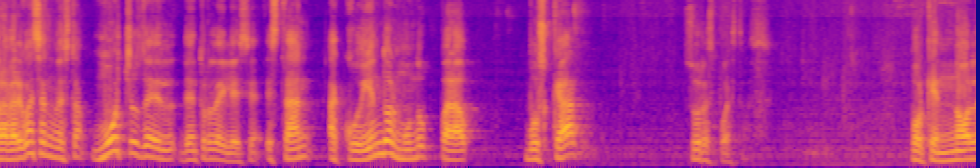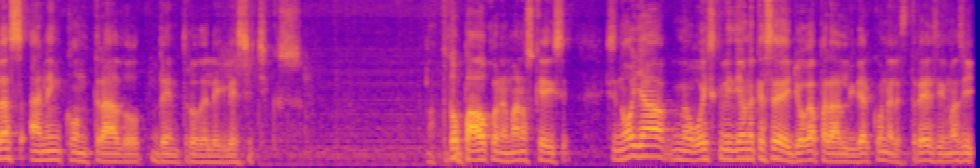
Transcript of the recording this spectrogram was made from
para vergüenza nuestra, muchos dentro de la iglesia están acudiendo al mundo para buscar sus respuestas, porque no las han encontrado dentro de la iglesia, chicos. topado con hermanos que dicen, dice, no, ya me voy a escribir ya una clase de yoga para lidiar con el estrés y demás.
